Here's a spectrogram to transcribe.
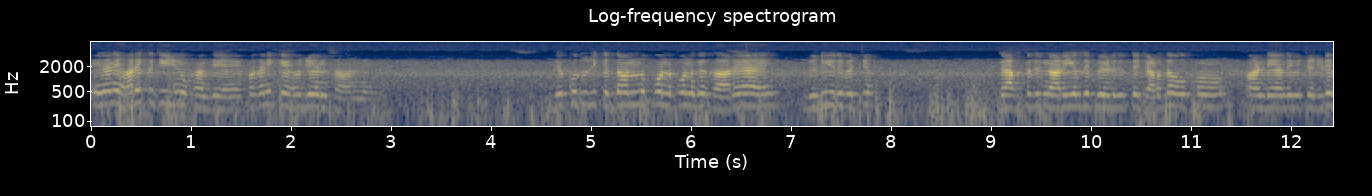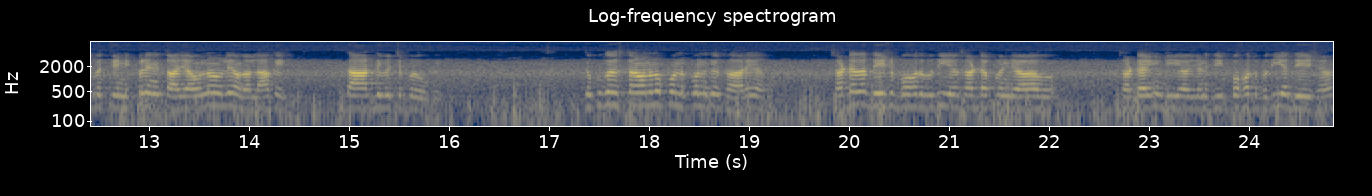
ਇਹਨਾਂ ਨੇ ਹਰ ਇੱਕ ਚੀਜ਼ ਨੂੰ ਖਾਂਦੇ ਆ ਇਹ, ਪਤਾ ਨਹੀਂ ਕਿਹੋ ਜਿਹੇ ਇਨਸਾਨ ਨੇ। ਦੇਖੋ ਤੁਸੀਂ ਕਿੱਦਾਂ ਉਹਨਾਂ ਨੂੰ ਭੁੰਨ ਭੁੰਨ ਕੇ ਖਾ ਰਿਹਾ ਹੈ ਵੀਡੀਓ ਦੇ ਵਿੱਚ। ਦਰਖਤ ਦੇ ਨਾਰੀਅਲ ਦੇ ਪੇੜ ਦੇ ਉੱਤੇ ਚੜਦਾ ਉੱਥੋਂ, ਆਂਡਿਆਂ ਦੇ ਵਿੱਚੋਂ ਜਿਹੜੇ ਬੱਚੇ ਨਿਕਲੇ ਨੇ ਤਾਜ਼ਾ, ਉਹਨਾਂ ਨੂੰ ਲਿਆਉਂਦਾ ਲਾ ਕੇ, ਤਾਰ ਦੇ ਵਿੱਚ ਪਰੋ ਕੇ। ਦੇਖੋ ਕਿਸ ਤਰ੍ਹਾਂ ਉਹਨਾਂ ਨੂੰ ਭੁੰਨ ਭੁੰਨ ਕੇ ਖਾ ਰਿਹਾ। ਸਾਡਾ ਤਾਂ ਦੇਸ਼ ਬਹੁਤ ਵਧੀਆ, ਸਾਡਾ ਪੰਜਾਬ, ਸਾਡਾ ਇੰਡੀਆ ਜਾਣੀ ਦੀ ਬਹੁਤ ਵਧੀਆ ਦੇਸ਼ ਆ।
